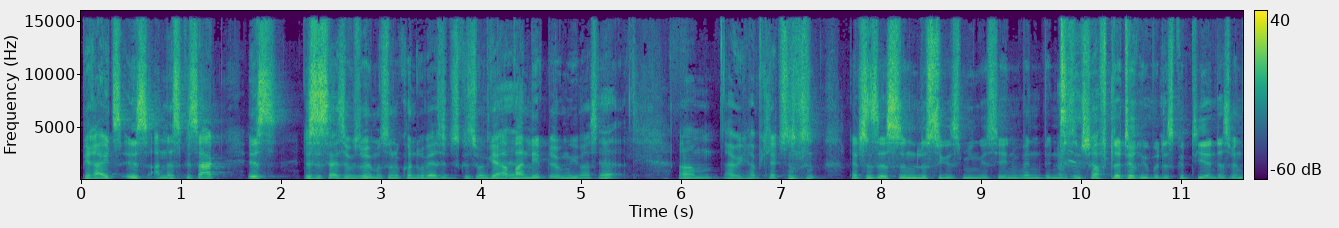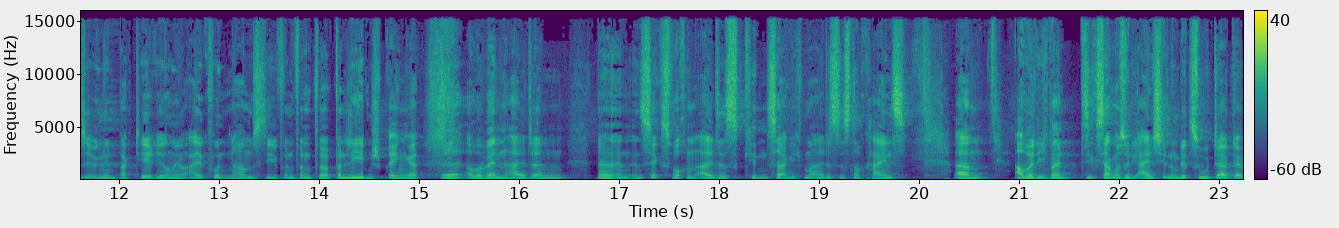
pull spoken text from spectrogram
bereits ist, anders gesagt ist, das ist ja sowieso immer so eine kontroverse Diskussion, gell? Ja, ab ja. wann lebt irgendwie was, ne? Ähm, habe ich, hab ich letztens, letztens erst so ein lustiges Meme gesehen, wenn, wenn Wissenschaftler darüber diskutieren, dass wenn sie irgendein Bakterium im All gefunden haben, sie von, von, von Leben sprechen. Gell? Ja. Aber wenn halt ein, ein, ein sechs Wochen altes Kind, sage ich mal, das ist noch keins. Ähm, aber ich meine, ich sag mal so, die Einstellung dazu, da, da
